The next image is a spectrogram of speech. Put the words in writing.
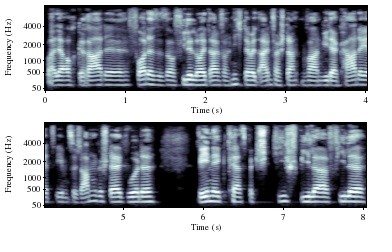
weil ja auch gerade vor der Saison viele Leute einfach nicht damit einverstanden waren, wie der Kader jetzt eben zusammengestellt wurde. Wenig Perspektivspieler, viele,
